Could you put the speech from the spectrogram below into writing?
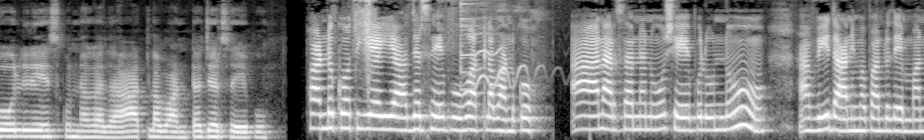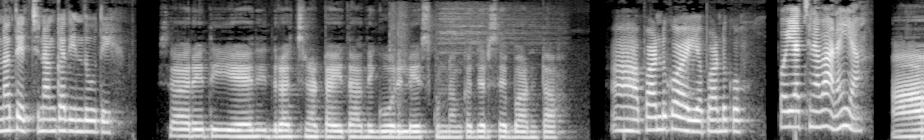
గోళీలు వేసుకున్నా కదా అట్లా వంట జరసేపు. పండుకో తీయ్యా జరసేపు అట్లా పండుకో ఆ నరసన్నను షేపులున్ను అవి దానిమ్మ పండ్లు తెమ్మన్నా తెచ్చినాక తిందువుతి. సరే తీయే నిద్ర వచ్చినట్టు అవుతుంది గోళీలు వేసుకున్నాక జరసేపు అంట పండుకో అయ్యా పండుకో. పోయి వచ్చినావా అనయ్యా? ఆ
